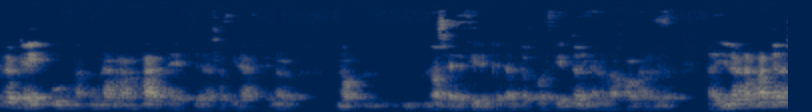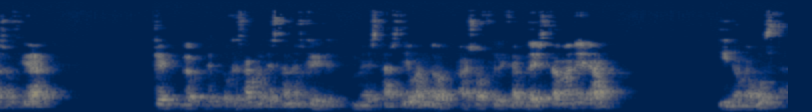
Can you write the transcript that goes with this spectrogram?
creo que hay una, una gran parte de la sociedad que no, no, no sé decir en qué tantos por ciento, ni a lo mejor. Hay una gran parte de la sociedad que lo, lo que está protestando es que me estás llevando a socializar de esta manera y no me gusta.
